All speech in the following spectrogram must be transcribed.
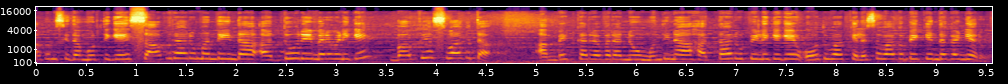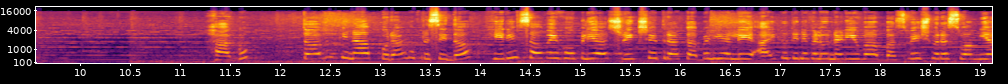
ಆಗಮಿಸಿದ ಮೂರ್ತಿಗೆ ಸಾವಿರಾರು ಮಂದಿಯಿಂದ ಅದ್ದೂರಿ ಮೆರವಣಿಗೆ ಭವ್ಯ ಸ್ವಾಗತ. ಅಂಬೇಡ್ಕರ್ ಅವರನ್ನು ಮುಂದಿನ ಹತ್ತಾರು ಪೀಳಿಗೆಗೆ ಓದುವ ಕೆಲಸವಾಗಬೇಕೆಂದ ಗಣ್ಯರು. ಹಾಗೂ ತಾಲೂಕಿನ ಪುರಾಣ ಪ್ರಸಿದ್ಧ ಹಿರಿಸಾವೆ ಹೋಬಳಿಯ ಶ್ರೀ ಕ್ಷೇತ್ರ ಕಬಳಿಯಲ್ಲಿ ಐದು ದಿನಗಳು ನಡೆಯುವ ಬಸವೇಶ್ವರ ಸ್ವಾಮಿಯ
